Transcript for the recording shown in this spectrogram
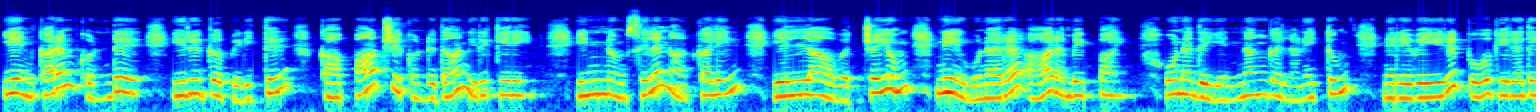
என் கரம் கொண்டு இறுக பிடித்து காப்பா மாற்றிக்கொண்டுதான் இருக்கிறேன். இன்னும் சில நாட்களில் எல்லாவற்றையும் நீ உணர ஆரம்பிப்பாய். உனது எண்ணங்கள் அனைத்தும் நிறைவேறப் போகிறது.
